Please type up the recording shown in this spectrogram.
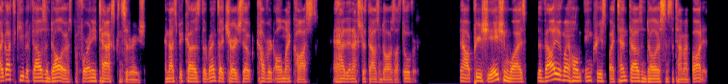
I got to keep $1,000 before any tax consideration. And that's because the rent I charged out covered all my costs and had an extra $1,000 left over. Now, appreciation wise, the value of my home increased by $10,000 since the time I bought it,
